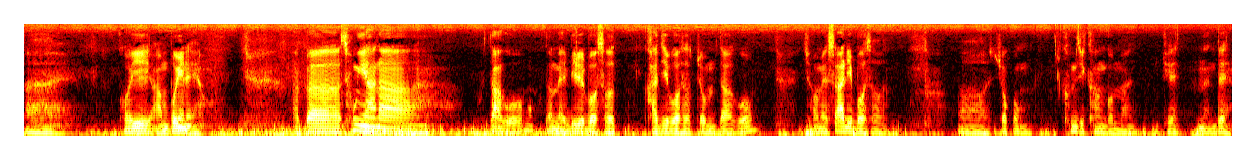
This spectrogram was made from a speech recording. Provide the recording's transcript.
아, 거의 안 보이네요. 아까 송이 하나 따고, 그 다음에 밀버섯, 가지버섯 좀 따고, 처음에 쌀이버섯, 어, 조금 큼직한 것만 이렇게 했는데,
